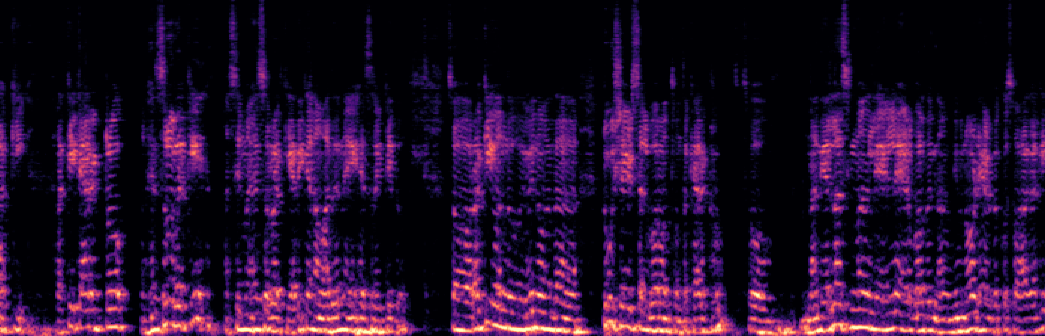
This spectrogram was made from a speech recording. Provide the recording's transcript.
ರಕ್ಕಿ. ರಕ್ಕಿ ಕ್ಯಾರೆಕ್ಟ್ರು ಹೆಸರು ರಕ್ಕಿ ಸಿನಿಮಾ ಹೆಸರು ರಕ್ಕಿ. ಅದಕ್ಕೆ ನಾವು ಅದನ್ನೇ ಹೆಸರು ಇಟ್ಟಿದ್ದು ಸೊ ರಕ್ಕಿ ಒಂದು ವಿಭಿನ್ನವಾದ ಟೂ ಶೇಡ್ಸ್ ಅಲ್ಲಿ ಬರುವಂತ ಕ್ಯಾರೆಕ್ಟರ್ ಸೊ ನಾನು ಎಲ್ಲ ಸಿನಿಮಾದಲ್ಲಿ ಎಲ್ಲೇ ಹೇಳ್ಬಾರ್ದು, ನಾವು ನೀವು ನೋಡಿ ಹೇಳಬೇಕು. ಸೊ ಹಾಗಾಗಿ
